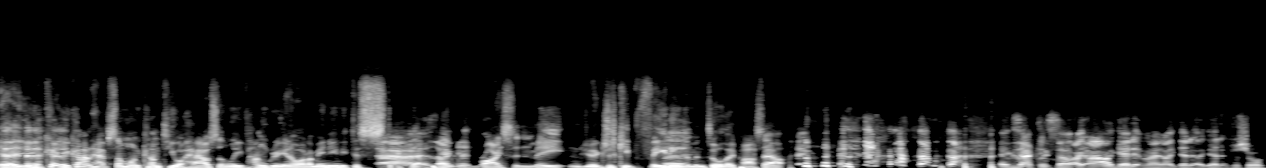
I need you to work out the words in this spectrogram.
Yeah, you can't, you can't have someone come to your house and leave hungry. You know what I mean? You need to stack uh, that exactly. plate with rice and meat, and you just keep feeding uh, them until they pass out. exactly. So I, I get it, man. I get it. I get it for sure.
